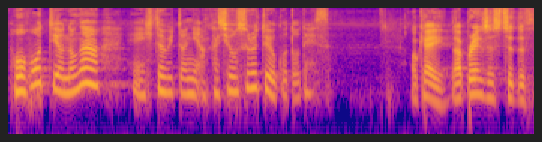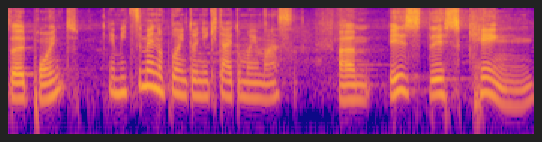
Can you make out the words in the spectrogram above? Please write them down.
方法っていうのが、えー人々に証しをするということです。Okay, that brings us to the third point. え3つ目のポイントに行きたいと思います。Um, is this king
